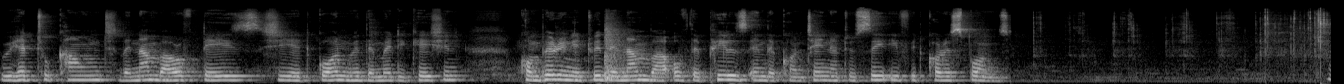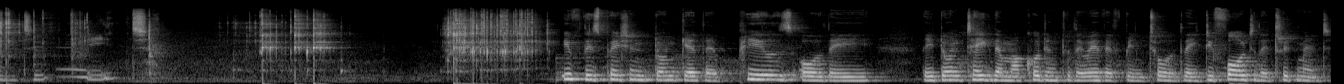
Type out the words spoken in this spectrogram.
We had to count the number of days she had gone with the medication, comparing it with the number of the pills in the container to see if it corresponds. If these patients don't get their pills or they, they don't take them according to the way they've been told, they default to the treatment,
